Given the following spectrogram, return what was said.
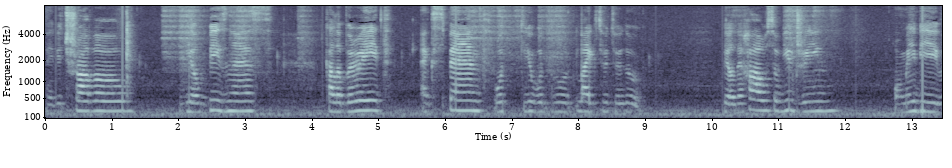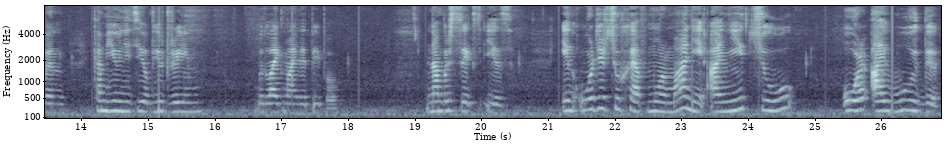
maybe travel, build business, collaborate, expand what you would, would like to, to do. Build a house of your dream, or maybe even community of your dream with like-minded people. Number six is in order to have more money I need to or I would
